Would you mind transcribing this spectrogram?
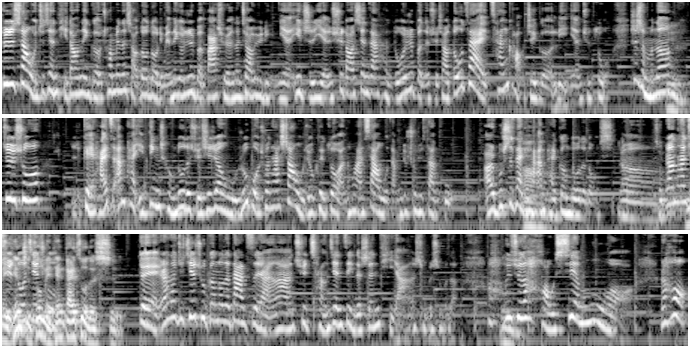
就是像我之前提到那个《窗边的小豆豆》里面那个日本八学园的教育理念，一直延续到现在，很多日本的学校都在参考这个理念去做，是什么呢？嗯就是说。给孩子安排一定程度的学习任务，如果说他上午就可以做完的话，下午咱们就出去散步，而不是再给他啊安排更多的东西。嗯，就让他去多接触做每天该做的事。对，让他去接触更多的大自然啊，去强健自己的身体啊，什么什么的啊，我就觉得好羡慕哦。然后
